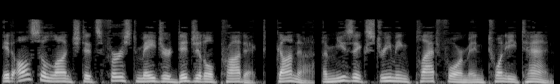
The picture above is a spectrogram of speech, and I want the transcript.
It also launched its first major digital product, Gaana, a music streaming platform in 2010.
